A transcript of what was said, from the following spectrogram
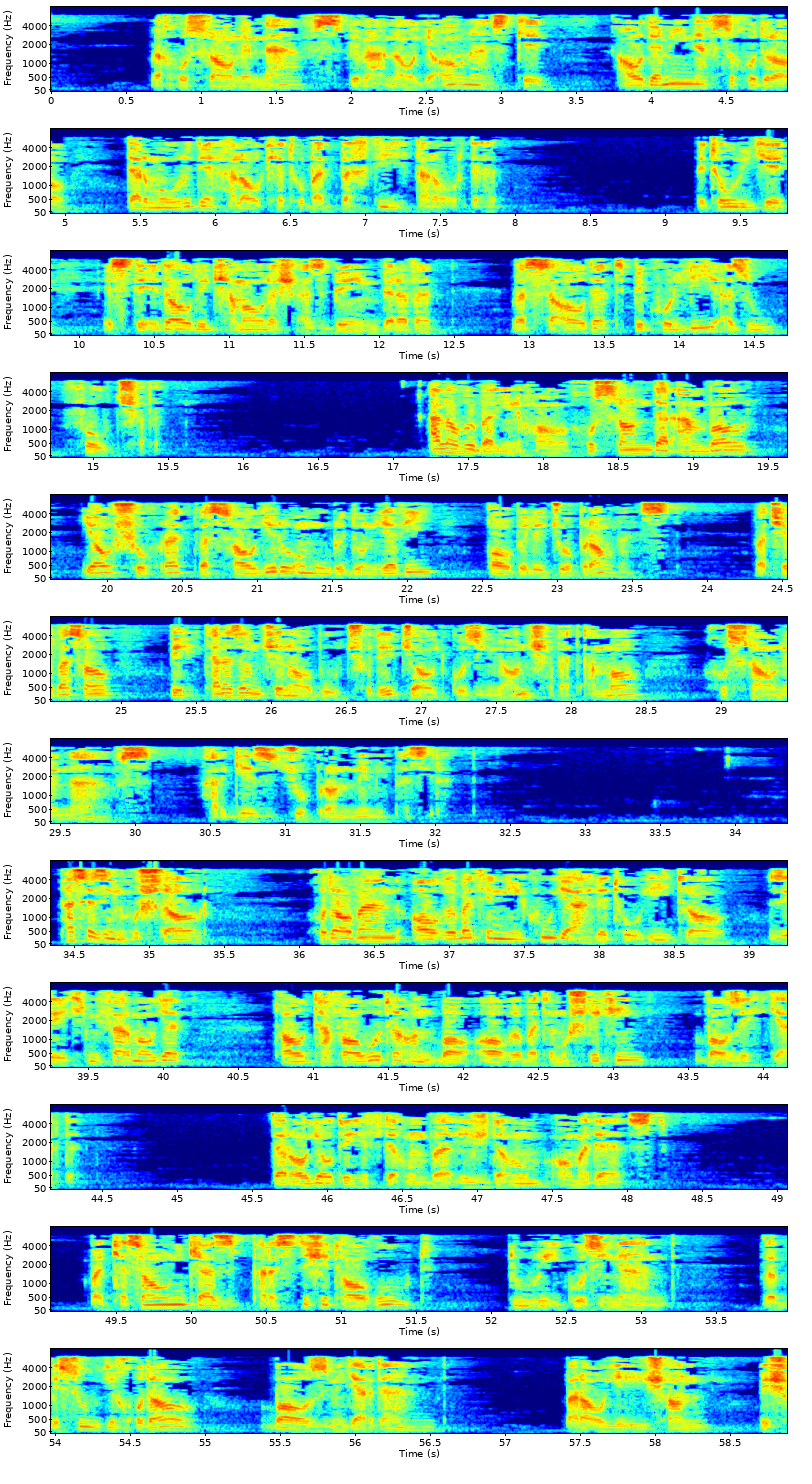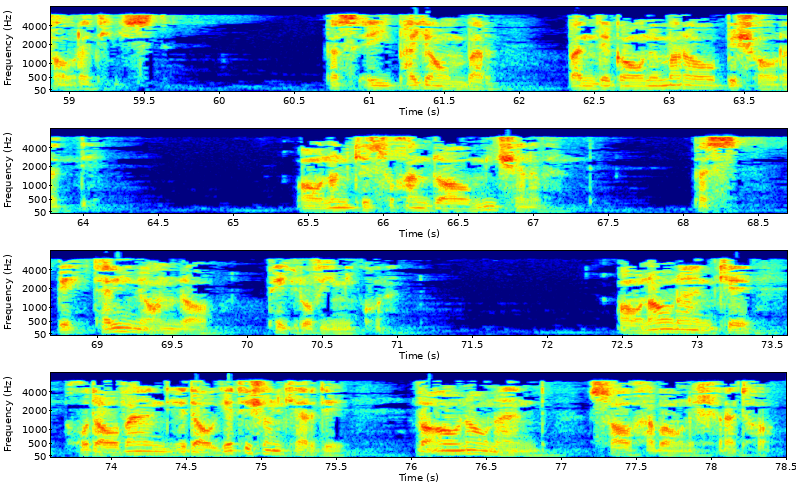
و خسران نفس به معنای آن است که آدمی نفس خود را در مورد هلاکت و بدبختی قرار دهد. به طوری که استعداد کمالش از بین برود و سعادت به کلی از او فوت شود. علاوه بر اینها خسران در انبال یا شهرت و سایر امور دنیوی قابل جبران است و چه بسا بهتر از آنچه نابود شده جایگزین آن شود اما خسران نفس هرگز جبران نمیپذیرد. پس از این هشدار خداوند عاقبت نیکوی اهل توحید را ذکر می‌فرماید تا تفاوت آن با عاقبت مشرکین واضح گردد. در آیات هفدهم و هجدهم آمده است. و کسانی که از پرستش تاغوت دوری گزینند و به سوی خدا باز میگردند برای ایشان بشارتی است. پس ای پیامبر بندگان مرا بشارت ده. آنان که سخن را میشنوند پس بهترین آن را پیروی می‌کنند. آنانند که خداوند هدایتشان کرده و آنانند صاحبان خردها.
